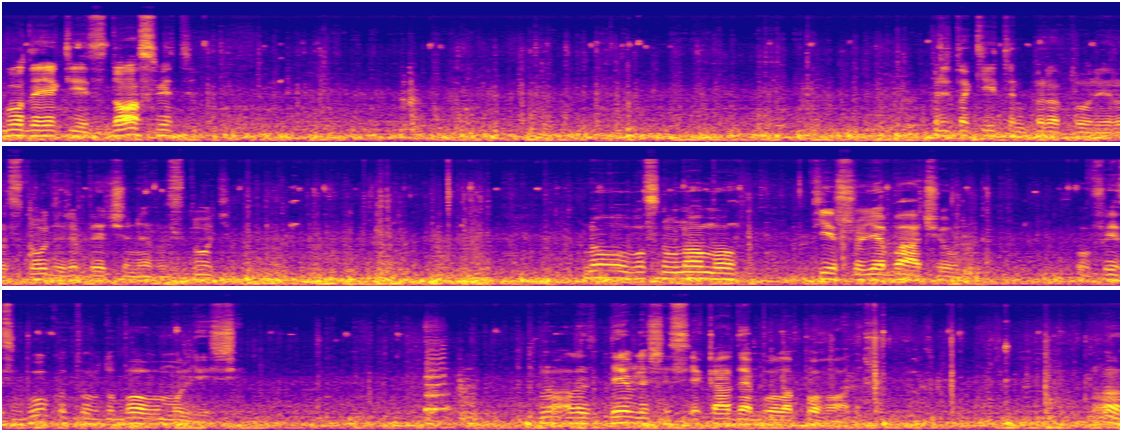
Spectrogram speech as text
буде якийсь досвід. При такій температурі ростуть гриби чи не ростуть. Ну, в основному ті, що я бачив у Фейсбуку, то в дубовому лісі. Ну, але дивлячись, яка де була погода. Ну,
